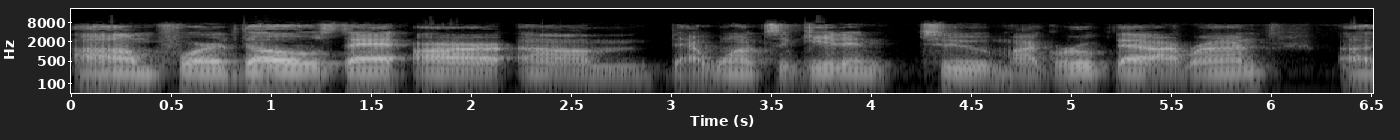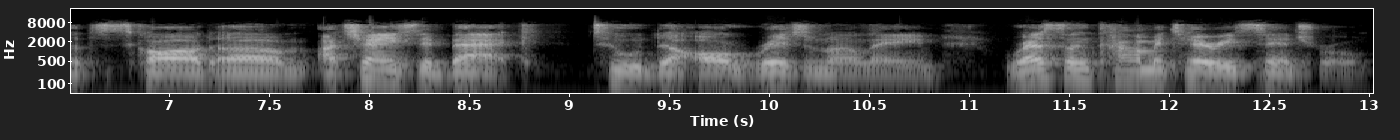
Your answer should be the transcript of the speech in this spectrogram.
Um, for those that are um, that want to get into my group that I run, uh, it's called. Um, I changed it back to the original name, Wrestling Commentary Central.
